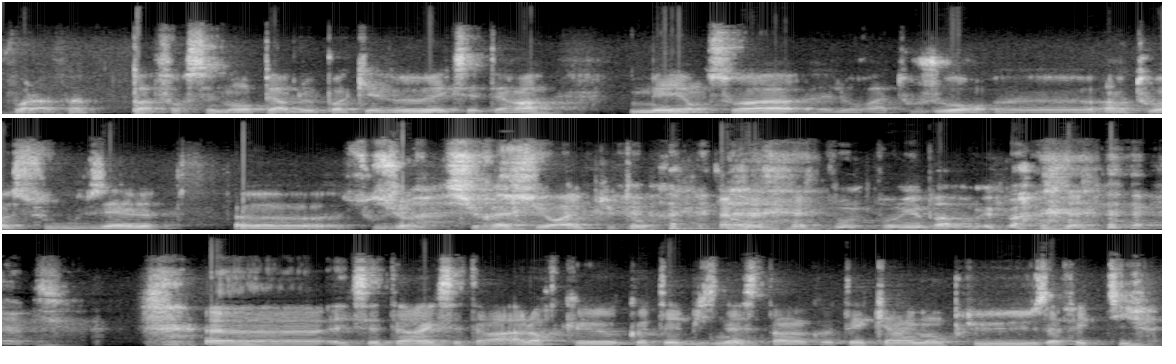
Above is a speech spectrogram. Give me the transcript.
voilà, va pas forcément perdre le poids qu'elle veut, etc. Mais en soi, elle aura toujours euh, un toit sous elle, sous Sur- elle, sur elle. sur elle plutôt, vaut, vaut mieux pas, vaut mieux pas. euh, etc., etc. Alors que côté business, tu as un côté carrément plus affectif.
